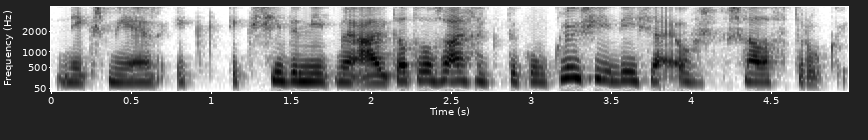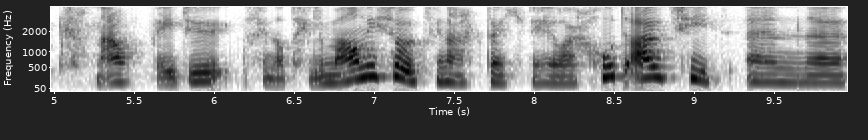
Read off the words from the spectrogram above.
niks meer. Ik, ik zie er niet meer uit. Dat was eigenlijk de conclusie die zij over zichzelf trok. Ik zeg, nou, weet u, ik vind dat helemaal niet zo. Ik vind eigenlijk dat je er heel erg goed uitziet. En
